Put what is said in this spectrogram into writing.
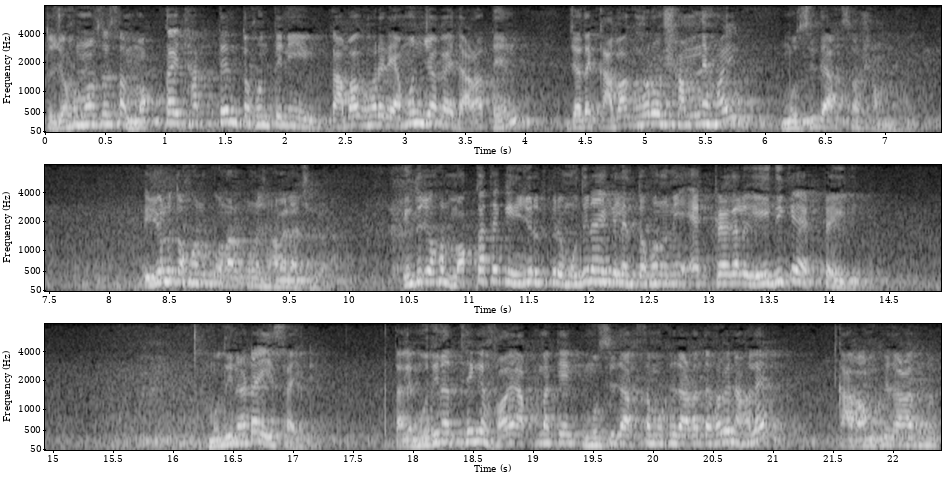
তো যখন মোহাম্মদ ইসলাম মক্কায় থাকতেন, তখন তিনি কাবা ঘরের এমন জায়গায় দাঁড়াতেন যাতে কাবা ঘরও সামনে হয় মসজিদে আকসাও সামনে। এই জন্য তখন ওনার কোনো ঝামেলা ছিল না। কিন্তু যখন মক্কা থেকে হিজরত করে মদিনায় গেলেন, তখন উনি একটা গেল এই দিকে, একটা এই দিকে। মদিনাটা এই সাইডে তাহলে মদিনার থেকে হয় আপনাকে মসজিদে আকসা মুখে দাঁড়াতে হবে, না হলে কাবা মুখে দাঁড়াতে হবে।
